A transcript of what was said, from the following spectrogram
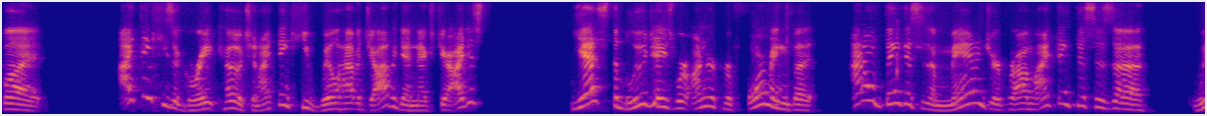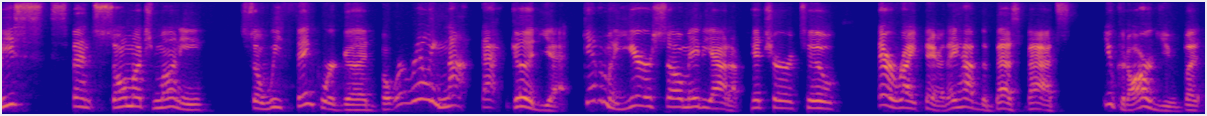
but I think he's a great coach and I think he will have a job again next year. I just yes, the Blue Jays were underperforming, but I don't think this is a manager problem. I think this is a we spent so much money so we think we're good, but we're really not that good yet. Give them a year or so, maybe add a pitcher or two they're right there. They have the best bats. You could argue, but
